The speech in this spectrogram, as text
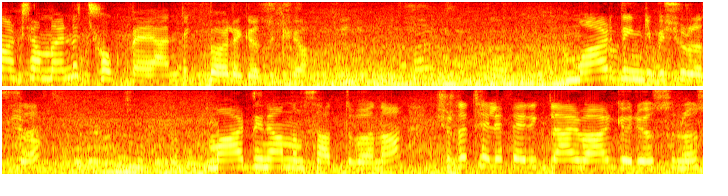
Akşamlarını çok beğendik. Böyle gözüküyor. Mardin gibi şurası. Mardin'i anımsattı bana. Şurada teleferikler var görüyorsunuz.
